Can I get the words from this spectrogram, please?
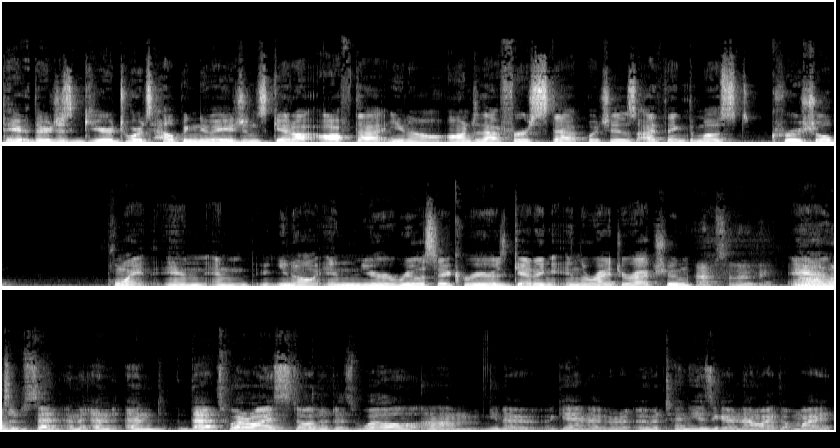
they're, they're just geared towards helping new agents get off that you know onto that first step which is i think the most crucial point in in you know in your real estate career is getting in the right direction Absolutely, And- no, hundred percent, and and and that's where I started as well. Um, you know, again over over ten years ago now, I got my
